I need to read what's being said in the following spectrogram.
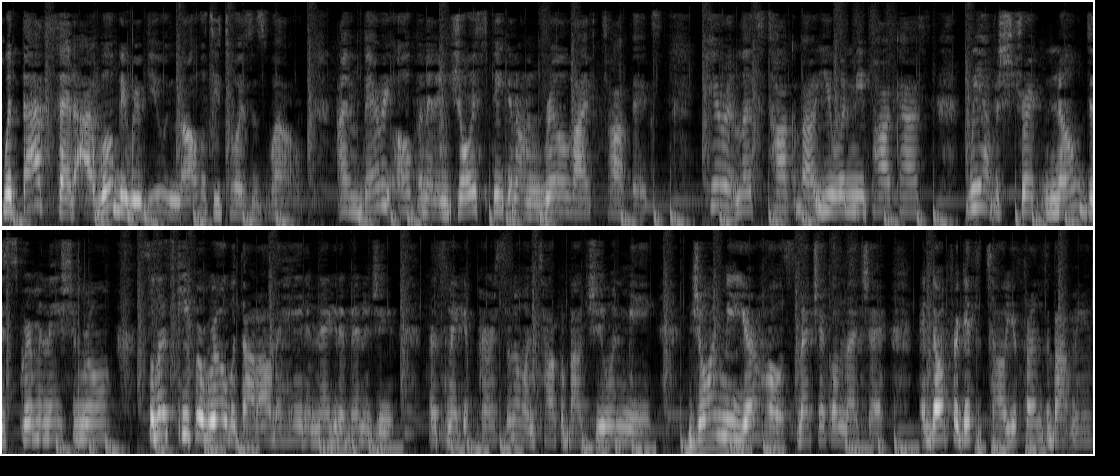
With that said, I will be reviewing novelty toys as well. I'm very open and enjoy speaking on real life topics. Here at Let's Talk About You and Me podcast, we have a strict no discrimination rule. So let's keep it real without all the hate and negative energy. Let's make it personal and talk about you and me. Join me, your host, Meche Leche, and don't forget to tell your friends about me.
